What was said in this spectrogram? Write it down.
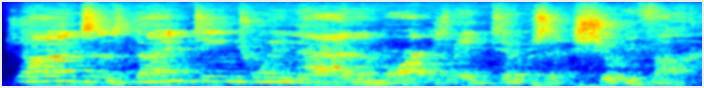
John, since 1929, the market's made 10%, she'll be fine.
